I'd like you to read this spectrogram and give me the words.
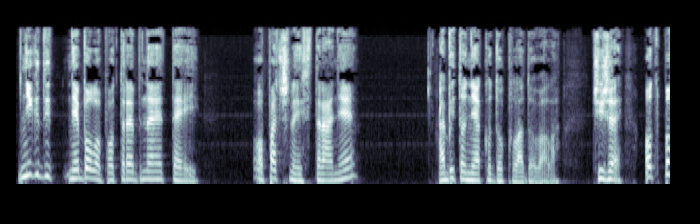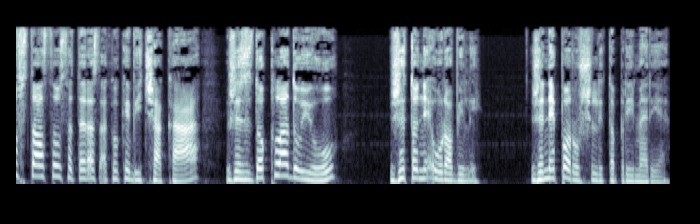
nikdy nebolo potrebné tej opačnej strane, aby to nejako dokladovala. Čiže od povstalcov sa teraz ako keby čaká, že zdokladujú, že to neurobili. Že neporušili to prímerie.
